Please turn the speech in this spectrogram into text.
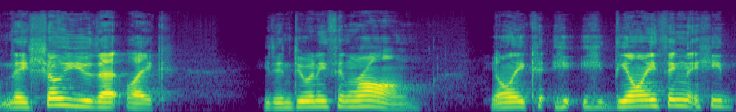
they show you that like he didn't do anything wrong. He only he, he, the only thing that he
